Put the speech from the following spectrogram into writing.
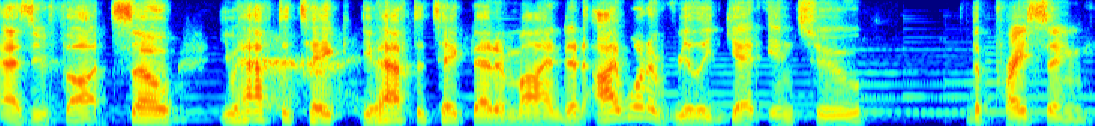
as you thought so you have to take you have to take that in mind and i want to really get into the pricing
